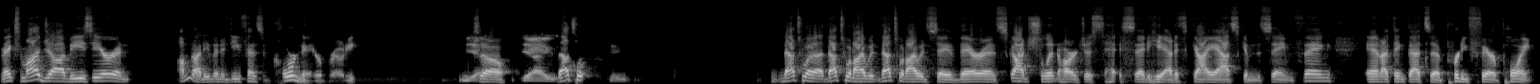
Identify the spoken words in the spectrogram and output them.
makes my job easier. And I'm not even a defensive coordinator, Brody. Yeah, so yeah, that's what that's what that's what I would that's what I would say there. And Scott Schlitthart just said he had a guy ask him the same thing, and I think that's a pretty fair point.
